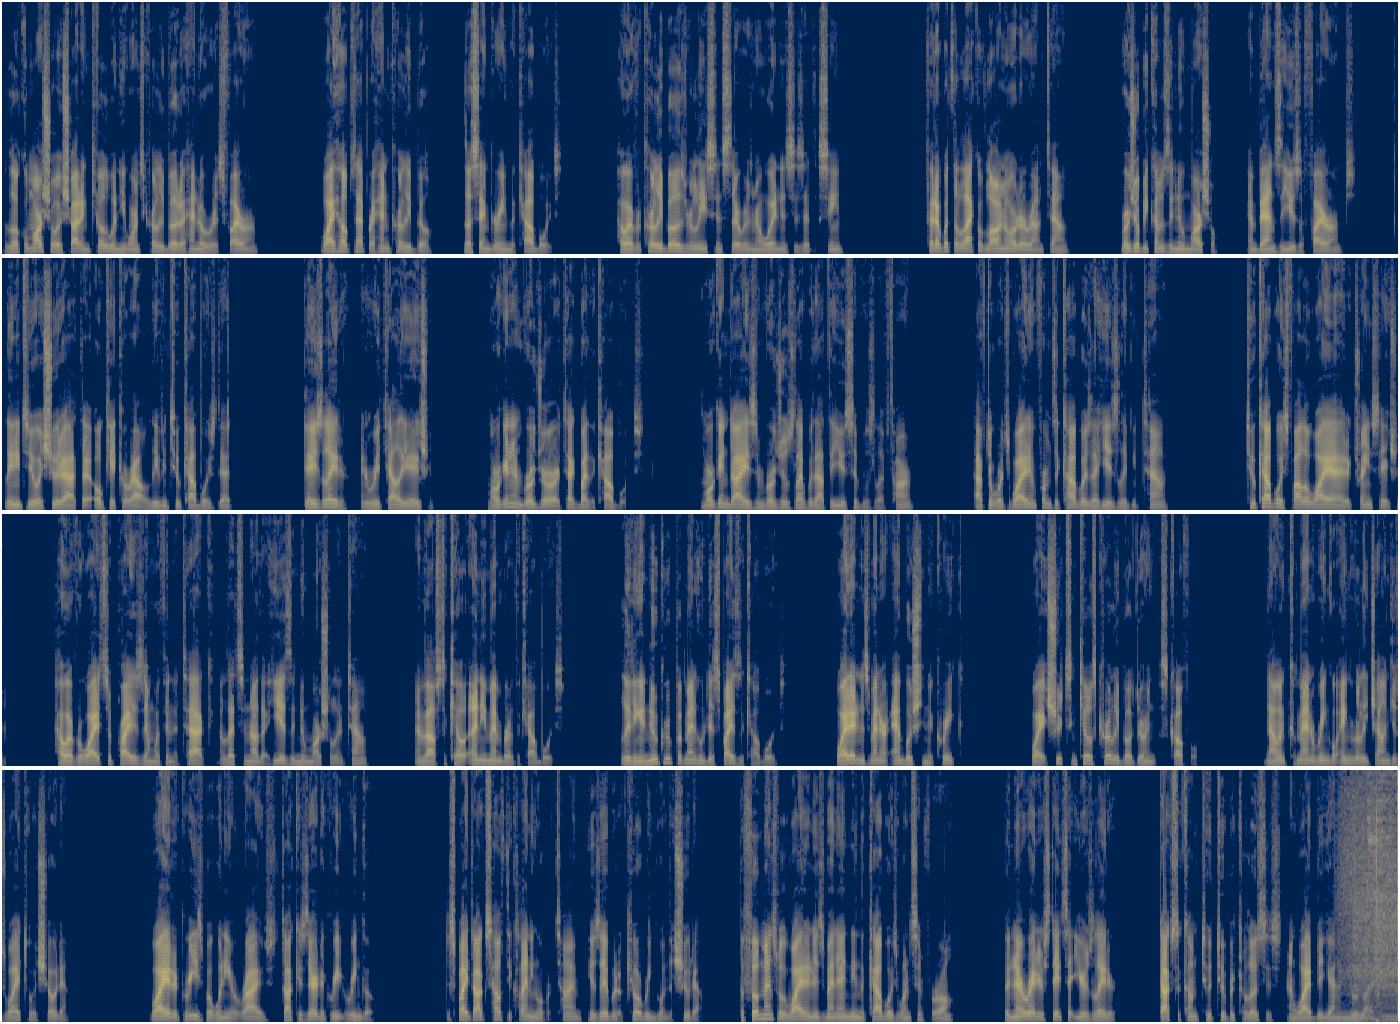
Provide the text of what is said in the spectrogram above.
The local marshal is shot and killed when he warns Curly Bill to hand over his firearm. Wyatt helps apprehend Curly Bill, thus angering the cowboys. However, Curly Bill is released since there were no witnesses at the scene. Fed up with the lack of law and order around town, Virgil becomes the new marshal and bans the use of firearms leading to a shootout at the OK Corral, leaving two cowboys dead. Days later, in retaliation, Morgan and Virgil are attacked by the cowboys. Morgan dies and Virgil is left without the use of his left arm. Afterwards, Wyatt informs the cowboys that he is leaving town. Two cowboys follow Wyatt at a train station. However, Wyatt surprises them with an attack and lets them know that he is the new marshal in town and vows to kill any member of the cowboys, leading a new group of men who despise the cowboys. Wyatt and his men are ambushed in the creek. Wyatt shoots and kills Curly Bill during the scuffle. Now in command, Ringo angrily challenges Wyatt to a showdown. Wyatt agrees, but when he arrives, Doc is there to greet Ringo. Despite Doc's health declining over time, he is able to kill Ringo in the shootout. The film ends with Wyatt and his men ending the Cowboys once and for all. The narrator states that years later, Doc succumbed to tuberculosis and Wyatt began a new life.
